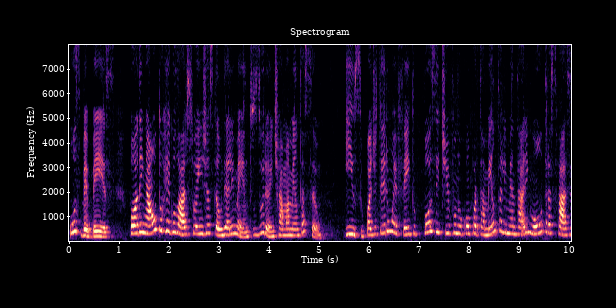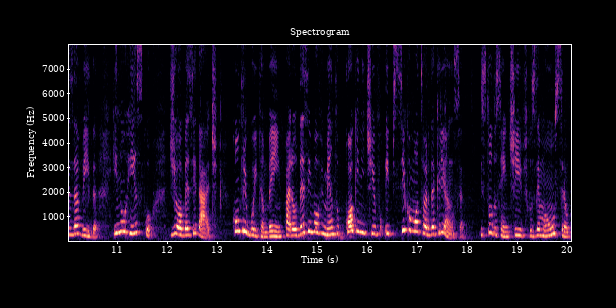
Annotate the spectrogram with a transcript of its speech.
Os bebês podem autorregular sua ingestão de alimentos durante a amamentação. Isso pode ter um efeito positivo no comportamento alimentar em outras fases da vida e no risco de obesidade contribui também para o desenvolvimento cognitivo e psicomotor da criança. Estudos científicos demonstram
